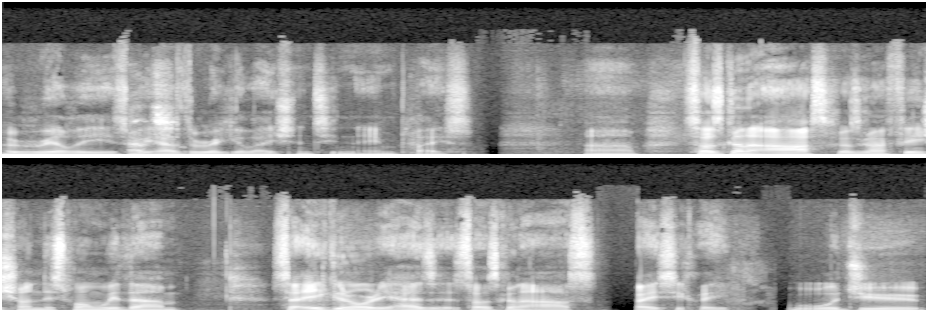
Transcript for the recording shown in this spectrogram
It really is. We have the regulations in, in place. Um, so I was going to ask, I was going to finish on this one with, um, so Egan already has it. So I was going to ask basically, would you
